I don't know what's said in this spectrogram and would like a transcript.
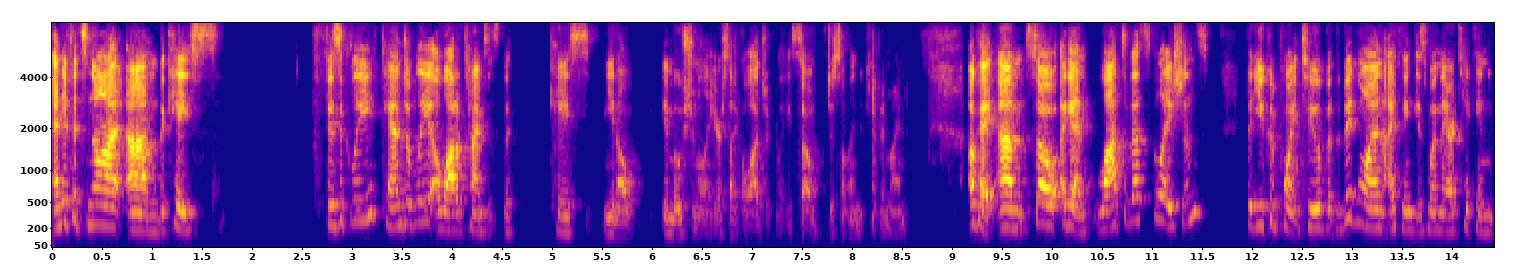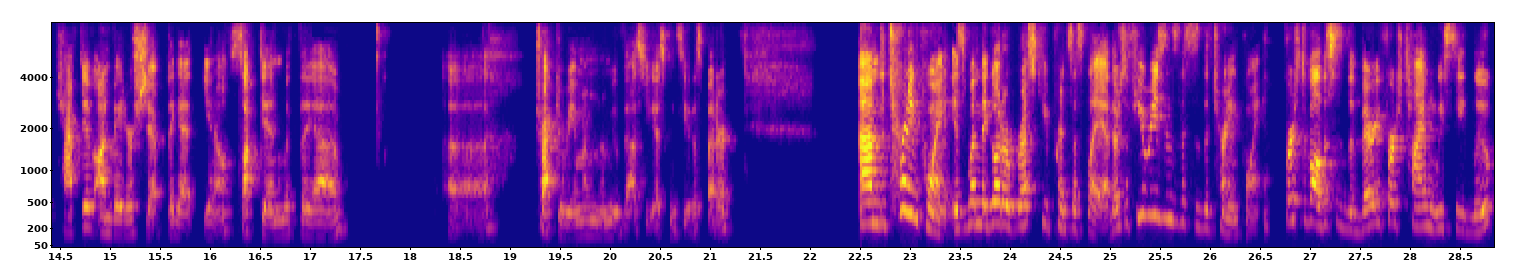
And if it's not um, the case physically, tangibly, a lot of times it's the case, you know, emotionally or psychologically. So just something to keep in mind. Okay, um, so again, lots of escalations that you could point to, but the big one I think is when they are taken captive on Vader's ship. They get, you know, sucked in with the uh, uh, tractor beam. I'm going to move that so you guys can see this better. Um, the turning point is when they go to rescue Princess Leia. There's a few reasons this is the turning point. First of all, this is the very first time we see Luke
